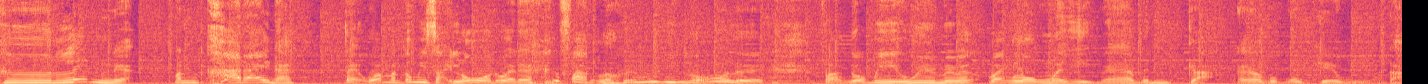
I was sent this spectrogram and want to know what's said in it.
คือเล่นเนี่ยมันฆ่าได้นะ แต่ว่ามันต้องมีสายโล่ด้วยนะฝั่งเราไม่มีโล่เลย ฝั่งเขามีอุ้ยไม่แม่งแม่งลงมาอีกนะ เป็นกะนะครับผมโอเคหูตา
